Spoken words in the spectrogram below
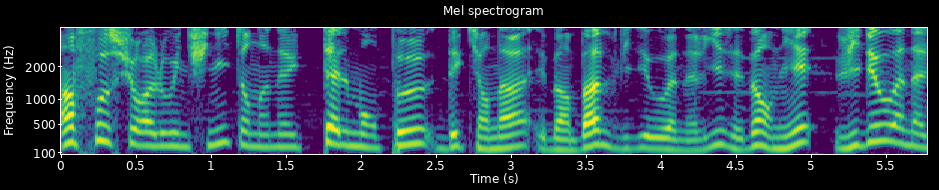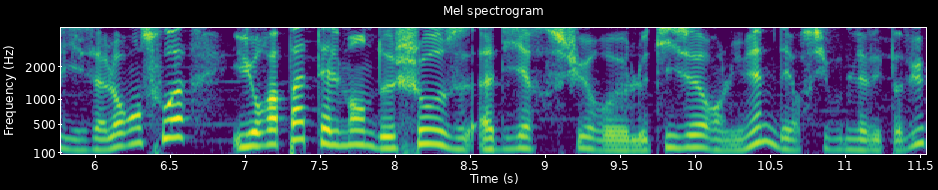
Info sur Halo Infinite, on en a eu tellement peu, dès qu'il y en a, et ben bam, vidéo analyse, et ben on y est, vidéo analyse. Alors en soi, il n'y aura pas tellement de choses à dire sur euh, le teaser en lui-même, d'ailleurs si vous ne l'avez pas vu,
